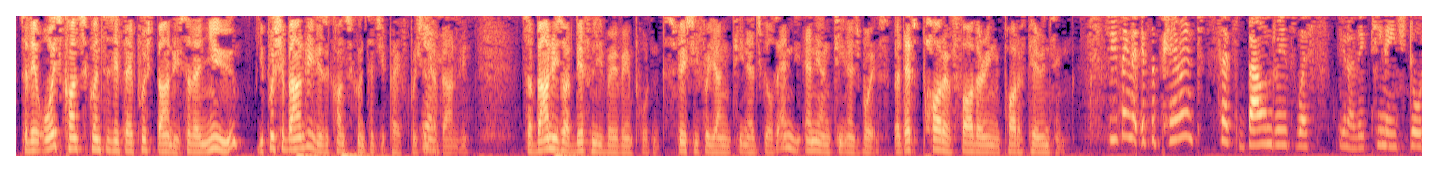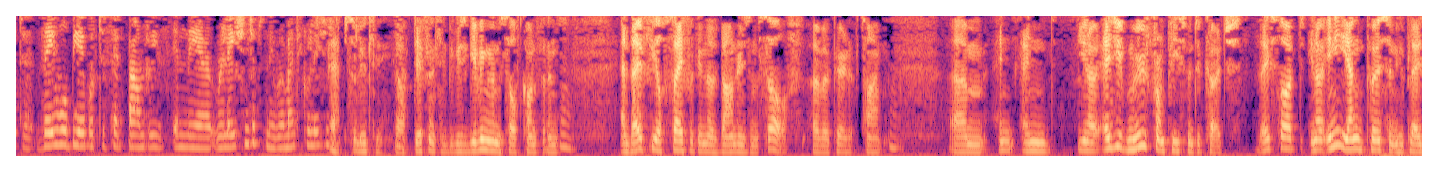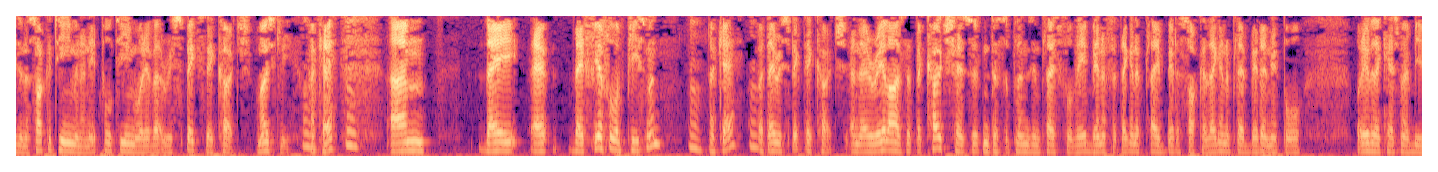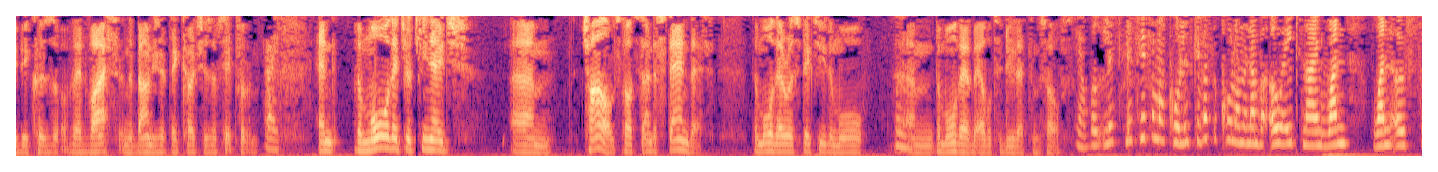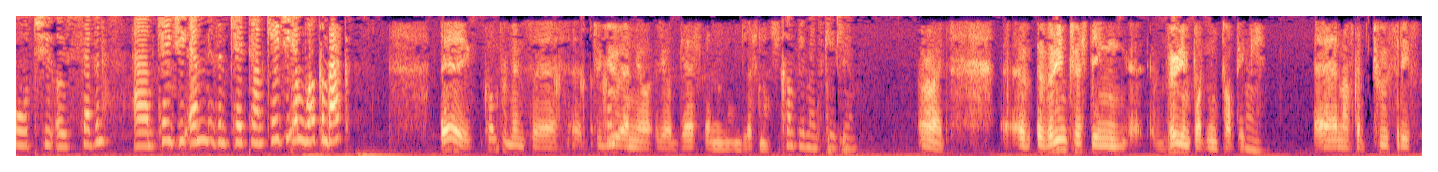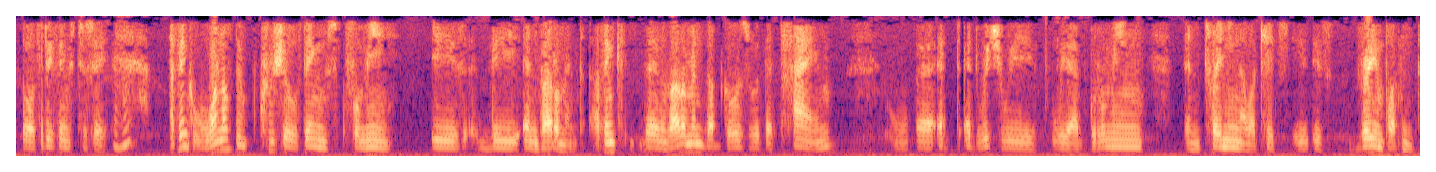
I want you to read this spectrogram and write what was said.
So there are always consequences if they push boundaries. So they knew you push a boundary, there's a consequence that you pay for pushing Yes. that boundary. So boundaries are definitely very, very important, especially for young teenage girls and, and young teenage boys. But that's part of fathering, part of parenting. So you're saying that if the parent sets boundaries with, you know, their teenage daughter, they will be able to set boundaries in their relationships, in their romantic relationships? Absolutely, yeah, definitely, because you're giving them self confidence, and they feel safe within those boundaries themselves over a period of time. Um, and and you know, as you've moved from policeman to coach, they start. You know, any young person who plays in a soccer team, in a netball team, whatever, respects their coach mostly. Okay, um, they they they're fearful of policemen. Okay, but they respect their coach and they realize that the coach has certain disciplines in place for their benefit. They're going to play better soccer. They're going to play better netball, whatever the case may be, because of the advice and the boundaries that their coaches have set for them. Right. And the more that your teenage um, child starts to understand that, the more they'll respect you. The more, um, the more they'll be able to do that themselves. Yeah, well, let's let's hear from our callers. Give us a call on the number 0891 104207. Um, KGM is in Cape Town. KGM, welcome back. Hey, compliments uh, uh, to you and your, your guests and, and listeners. Compliments, KGM. All right. A, a very interesting, uh, very important topic. And I've got two, three, or three things to say. I think one of the crucial things for me is the environment. I think the environment that goes with the time uh, at, at which we we are grooming and training our kids is, is very important.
